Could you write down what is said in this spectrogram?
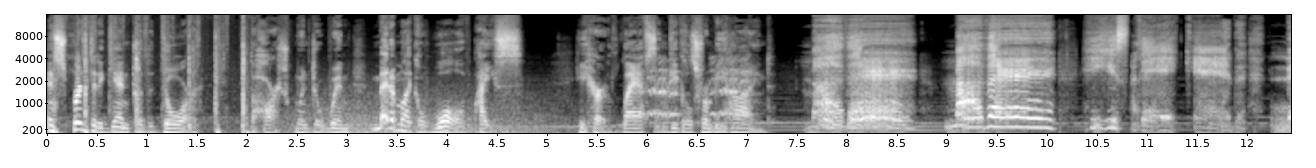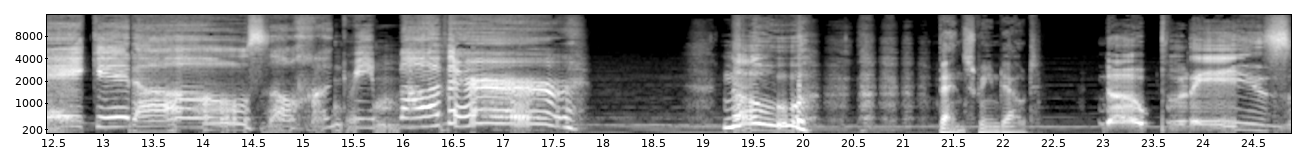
and sprinted again toward the door. The harsh winter wind met him like a wall of ice. He heard laughs and giggles from behind. Mother, mother, he's naked, naked, oh, so hungry, mother. No! Ben screamed out. No, please.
